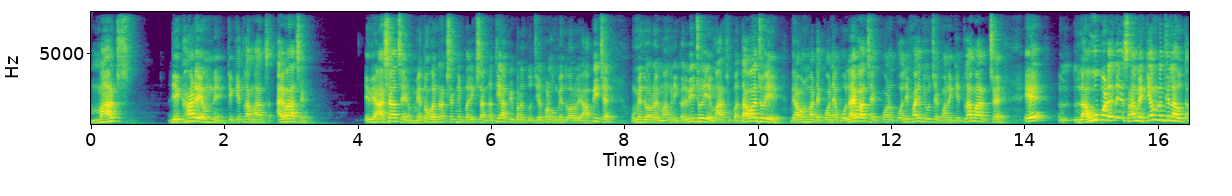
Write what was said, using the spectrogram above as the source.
માર્ક્સ દેખાડે અમને કે કેટલા માર્ક્સ આવ્યા છે. એવી આશા છે. મેં તો વનરક્ષકની પરીક્ષા નથી આપી, પરંતુ જે પણ ઉમેદવારોએ આપી છે, ઉમેદવારોએ માંગણી કરવી જોઈએ, માર્ક્સ બતાવવા જોઈએ. ગ્રાઉન્ડ માટે કોને બોલાવ્યા છે, કોણ ક્વોલિફાય થયું છે, કોને કેટલા માર્ક છે, એ લાવવું પડે ને, સામે કેમ નથી લાવતા?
